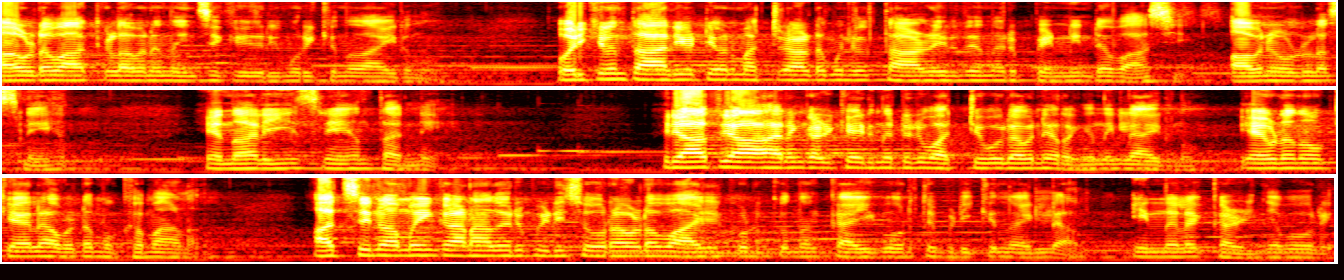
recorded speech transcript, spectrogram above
അവളുടെ വാക്കുകൾ അവനെ നെഞ്ച് കീറി മുറിക്കുന്നതായിരുന്നു. ഒരിക്കലും താലിയെട്ടിയവൻ മറ്റൊരാളുടെ മുന്നിൽ താഴരുതെന്നൊരു പെണ്ണിന്റെ വാശി അവനോടുള്ള സ്നേഹം. എന്നാൽ ഈ സ്നേഹം തന്നെ. രാത്രി ആഹാരം കഴിക്കാതിരുന്നിട്ട് ഒരു വറ്റ പോലും അവൻ ഇറങ്ങുന്നില്ലായിരുന്നു. എവിടെ നോക്കിയാലും അവളുടെ മുഖമാണ്. അച്ഛനും അമ്മയും കാണാതെ ഒരു പിടിച്ചോറ് ചോറ് അവിടെ വായിൽ കൊടുക്കുന്നു കൈകോർത്ത് പിടിക്കുന്നു എല്ലാം ഇന്നലെ കഴിഞ്ഞ പോലെ.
